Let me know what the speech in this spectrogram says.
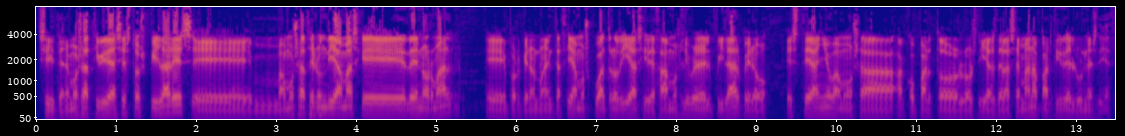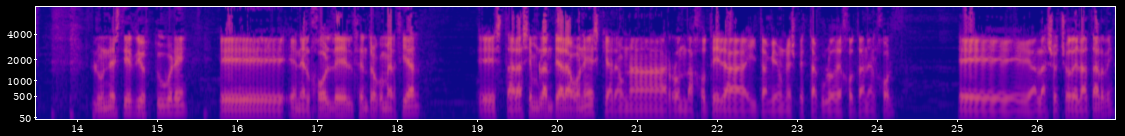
sí tenemos actividades estos pilares. Eh, vamos a hacer un día más que de normal eh, porque normalmente hacíamos cuatro días y dejábamos libre el pilar, pero este año vamos a, copar todos los días de la semana a partir del lunes 10. Lunes 10 de octubre, eh, en el hall del centro comercial, estará Semblante Aragonés, que hará una ronda jotera y también un espectáculo de jota en el hall, eh, a las 8 de la tarde.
